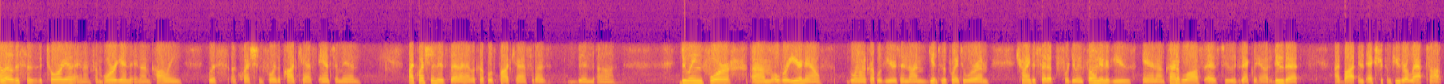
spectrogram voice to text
Hello, this is Victoria, and I'm from Oregon, and I'm calling with a question for the podcast Answer Man. My question is that I have a couple of podcasts that I've been uh, doing for um, over a year now, going on a couple of years, and I'm getting to the point to where I'm trying to set up for doing phone interviews, and I'm kind of lost as to exactly how to do that. I bought an extra computer, a laptop,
